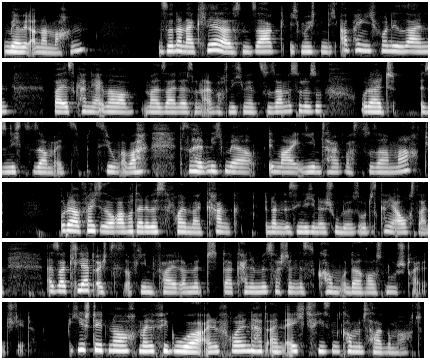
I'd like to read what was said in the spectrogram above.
mehr mit anderen machen. Sondern erklär das und sag, ich möchte nicht abhängig von dir sein, weil es kann ja immer mal sein, dass man einfach nicht mehr zusammen ist oder so. Oder halt, also nicht zusammen als Beziehung, aber dass man halt nicht mehr immer jeden Tag was zusammen macht. Oder vielleicht ist auch einfach deine beste Freundin mal krank. und dann ist sie nicht in der Schule. So, das kann ja auch sein. Also erklärt euch das auf jeden Fall, damit da keine Missverständnisse kommen und daraus nur Streit entsteht. Hier steht noch meine Figur. Eine Freundin hat einen echt fiesen Kommentar gemacht.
